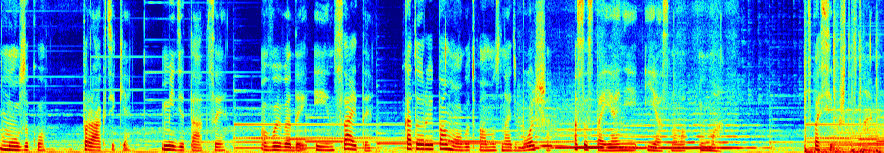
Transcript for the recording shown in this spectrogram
музыку, практики, медитации, выводы и инсайты, которые помогут вам узнать больше о состоянии ясного ума. Спасибо, что с нами.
